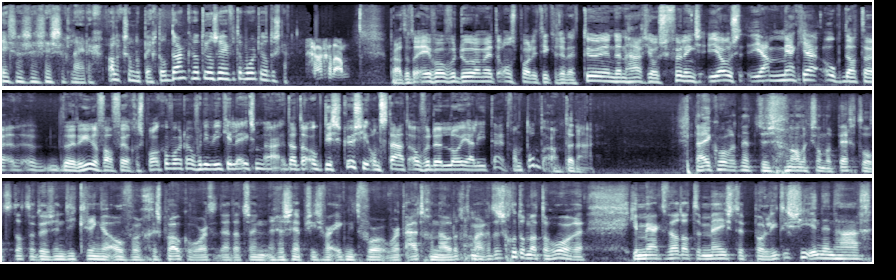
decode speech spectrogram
D66-leider Alexander Pechtel, dank dat u ons even te woord wilde staan. Graag gedaan. We praten er even over door met ons politieke redacteur in Den Haag, Joost Vullings. Joost, ja, merk jij ook dat er, er in ieder geval veel gesproken wordt over die Wikileaks... maar dat er ook discussie ontstaat over de loyaliteit van topambtenaren? Nou, ik hoor het net dus van Alexander Pechtold... dat er dus in die kringen over gesproken wordt. Nou, dat zijn recepties waar ik niet voor word uitgenodigd. Maar het is goed om dat te horen. Je merkt wel dat de meeste politici in Den Haag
